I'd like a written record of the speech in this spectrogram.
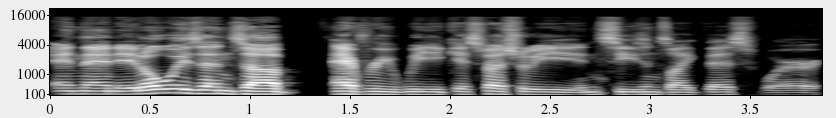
And then it always ends up every week, especially in seasons like this, where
